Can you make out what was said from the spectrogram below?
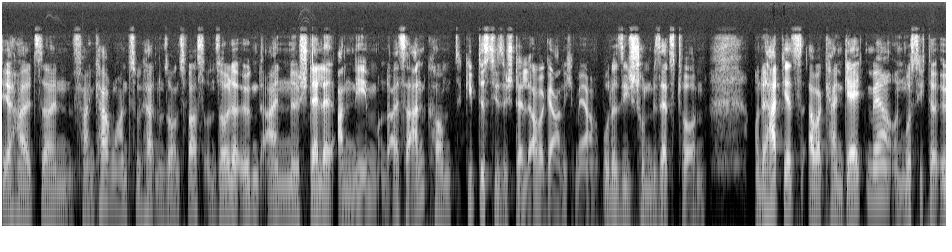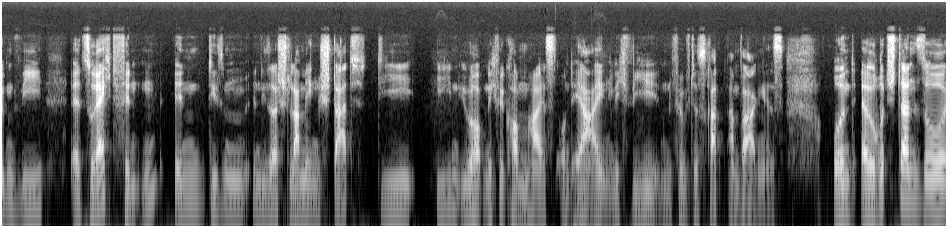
der halt seinen feinen Karo-Anzug hat und sonst was und soll da irgendeine Stelle annehmen. Und als er ankommt, gibt es diese Stelle aber gar nicht mehr oder sie ist schon besetzt worden. Und er hat jetzt aber kein Geld mehr und muss sich da irgendwie äh, zurechtfinden in diesem, in dieser schlammigen Stadt, die ihn überhaupt nicht willkommen heißt und er eigentlich wie ein fünftes Rad am Wagen ist. Und er rutscht dann so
